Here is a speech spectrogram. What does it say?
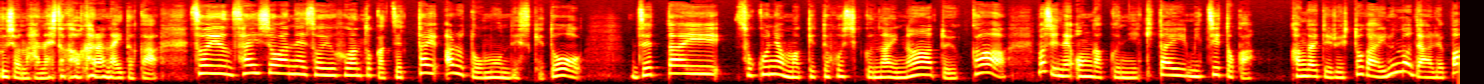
部署の話とかわからないとか。そういう最初はね、そういう不安とか絶対あると思うんですけど、絶対そこには負けてほしくないなというか、もしね、音楽に行きたい道とか考えている人がいるのであれば、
